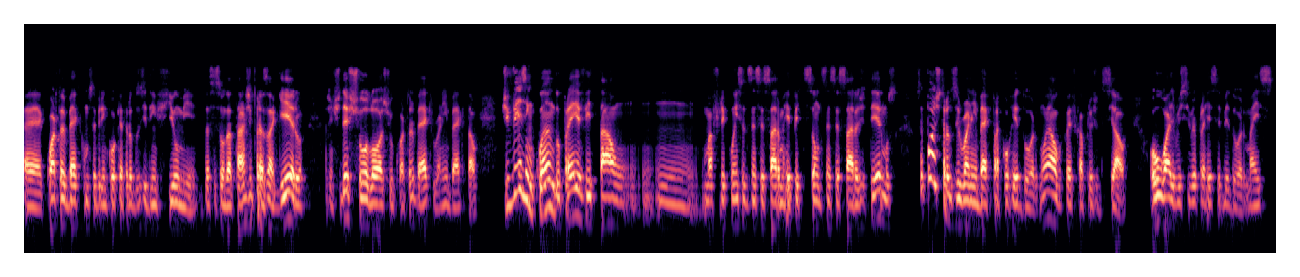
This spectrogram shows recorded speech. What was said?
É, quarterback, como você brincou, que é traduzido em filme da sessão da tarde para zagueiro, a gente deixou, lógico, o quarterback, running back e tal. De vez em quando, para evitar um, um, uma frequência desnecessária, uma repetição desnecessária de termos, você pode traduzir running back para corredor, não é algo que vai ficar prejudicial ou wide receiver para recebedor, mas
